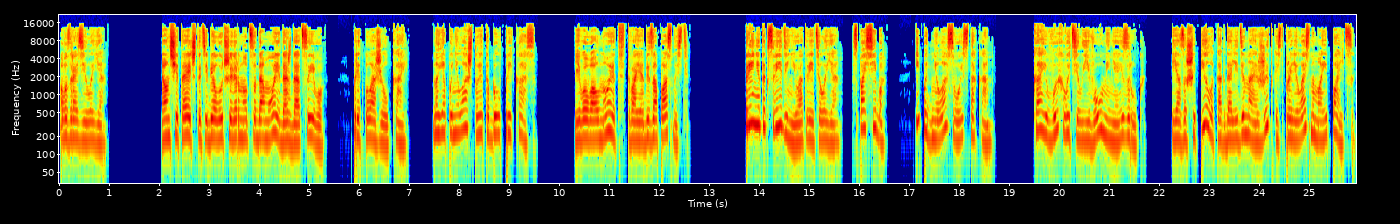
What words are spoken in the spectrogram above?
возразила я. Он считает, что тебе лучше вернуться домой и дождаться его, предположил Кай. Но я поняла, что это был приказ. Его волнует твоя безопасность. «Принято к сведению», — ответила я. «Спасибо». И подняла свой стакан. Кай выхватил его у меня из рук. Я зашипела, когда ледяная жидкость пролилась на мои пальцы.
